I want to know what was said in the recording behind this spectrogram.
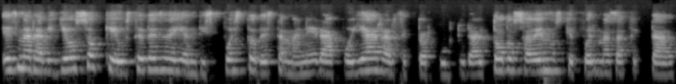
es maravilloso que ustedes hayan dispuesto de esta manera a apoyar al sector cultural. Todos sabemos que fue el más afectado.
